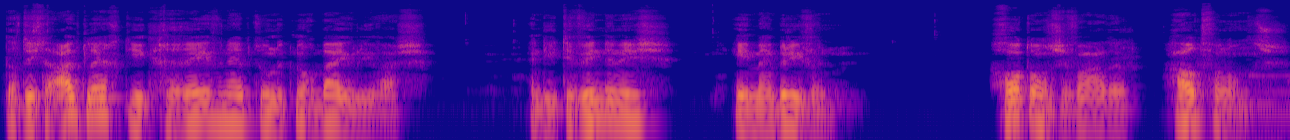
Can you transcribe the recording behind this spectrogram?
Dat is de uitleg die ik gegeven heb toen ik nog bij jullie was, en die te vinden is in mijn brieven. God onze Vader houdt van ons.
